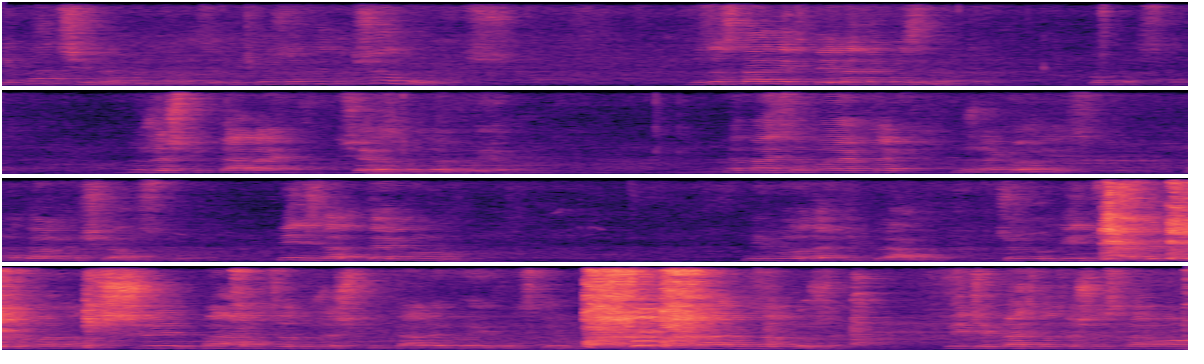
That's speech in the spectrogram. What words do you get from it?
nie patrzy na pieniądze, tylko żeby do przodu iść. Zostanie w tyle tego zmiotu. Po prostu. Duże szpitale się rozbudowują. Ja Państwu powiem tak już na koniec, na Dolnym Śląsku. Pięć lat temu nie było takich planów. W ciągu pięciu lat wybudowano trzy bardzo duże szpitale wojewódzkie, bardzo duże. Wiecie Państwo, co się stało?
